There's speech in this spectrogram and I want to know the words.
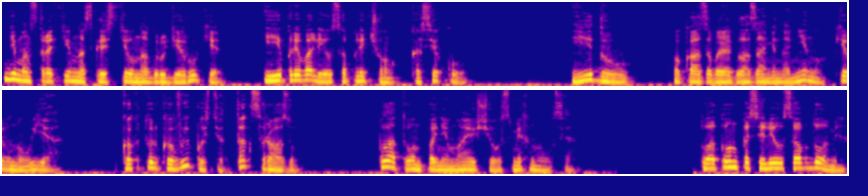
Демонстративно скрестил на груди руки и привалился плечом к косяку. «Иду», – указывая глазами на Нину, кивнул я. «Как только выпустят, так сразу». Платон, понимающе усмехнулся. Платон поселился в доме,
